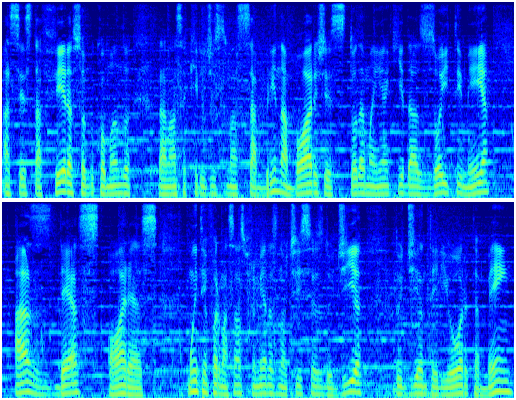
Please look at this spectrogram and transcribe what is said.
a sexta-feira, sob o comando da nossa queridíssima Sabrina Borges, toda manhã aqui das 8h30 às 10 horas. Muita informação, as primeiras notícias do dia, do dia anterior também.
